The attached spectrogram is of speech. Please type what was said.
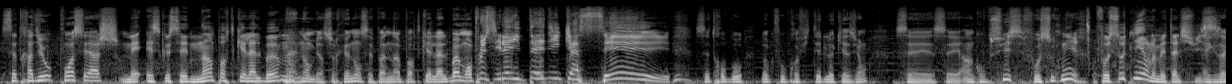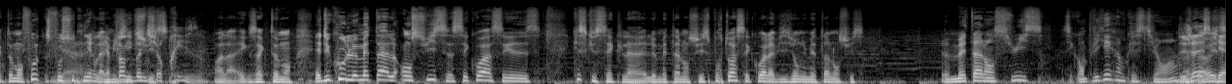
cette radio.ch. Mais est-ce que c'est n'importe quel album? Bah non, bien sûr que non, c'est pas n'importe quel album. En plus, il est dédicacé. C'est trop beau, donc faut profiter de l'occasion. C'est un groupe suisse, faut soutenir. Faut soutenir le métal suisse. Exactement, faut, faut a- soutenir la Il y a musique plein de bonnes suisse. surprises. Voilà, exactement. Et du coup, le métal en Suisse, c'est quoi? Qu'est-ce que c'est que la- le métal en Suisse? Pour toi, c'est quoi la vision du métal en Suisse? Le métal en Suisse, c'est compliqué comme question. Hein. Déjà, Ah bah est-ce oui, qu'il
